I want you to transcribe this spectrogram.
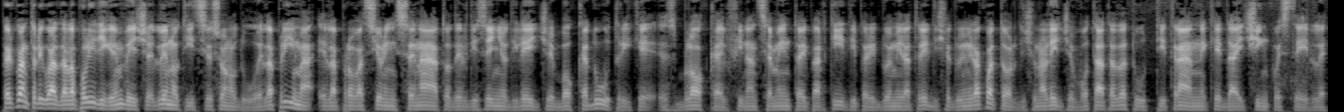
Per quanto riguarda la politica, invece, le notizie sono due. La prima è l'approvazione in Senato del disegno di legge Boccadutri che sblocca il finanziamento ai partiti per il 2013 e 2014, una legge votata da tutti tranne che dai 5 Stelle.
